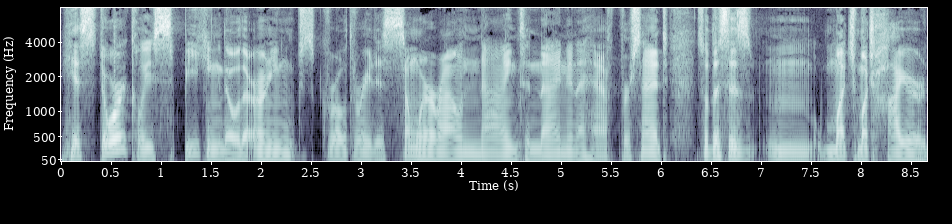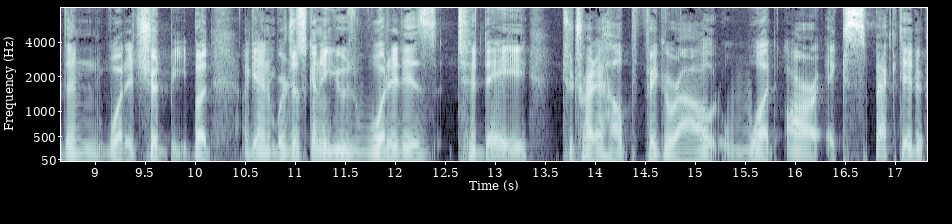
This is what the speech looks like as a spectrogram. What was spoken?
Historically speaking, though, the earnings growth rate is somewhere around 9 to 9.5%. So this is mm, much, much higher than what it should be. But again, we're just going to use what it is today to try to help figure out what our expected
